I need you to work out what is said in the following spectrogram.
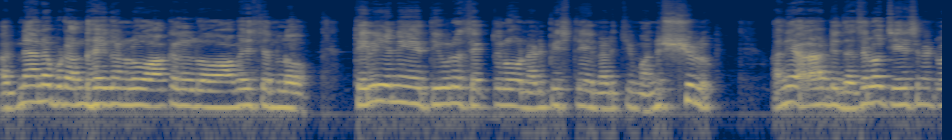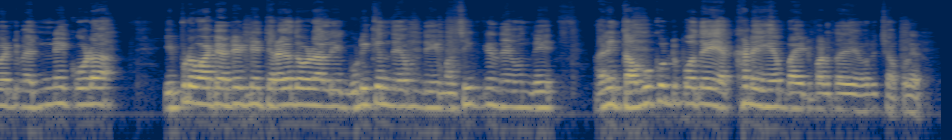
అజ్ఞానపుడు అంధయగంలో ఆకలిలో ఆవేశంలో తెలియని తీవ్ర శక్తిలో నడిపిస్తే నడిచి మనుష్యులు అని అలాంటి దశలో చేసినటువంటివన్నీ కూడా ఇప్పుడు వాటి అన్నింటినీ తిరగదోడాలి. గుడి కింద ఏముంది? మసీద్ కింద ఏముంది? అని తవ్వుకుంటూ పోతే ఎక్కడ ఏం బయటపడతాయో ఎవరు చెప్పలేరు.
